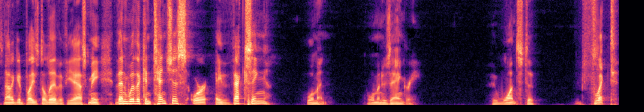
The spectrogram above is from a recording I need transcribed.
It's not a good place to live, if you ask me, than with a contentious or a vexing woman, a woman who's angry, who wants to inflict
